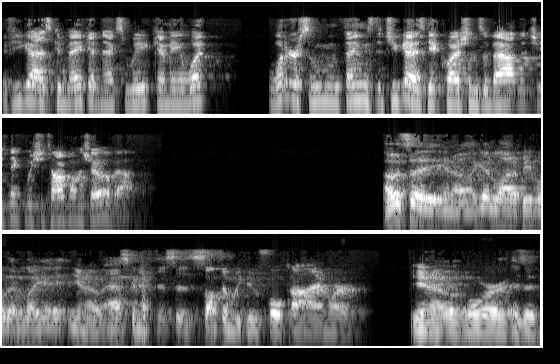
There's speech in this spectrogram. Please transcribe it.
if you guys can make it next week? I mean, what what are some things that you guys get questions about that you think we should talk on the show about? I would say, you know, I get a lot of people that are like, you know, asking if this is something we do full time or, you know, or is it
